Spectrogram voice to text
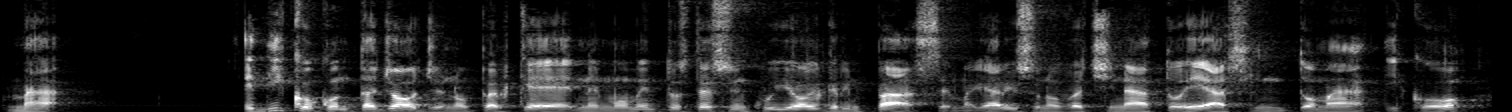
Ma, e dico contagiogeno perché nel momento stesso in cui ho il Green Pass e magari sono vaccinato e asintomatico,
